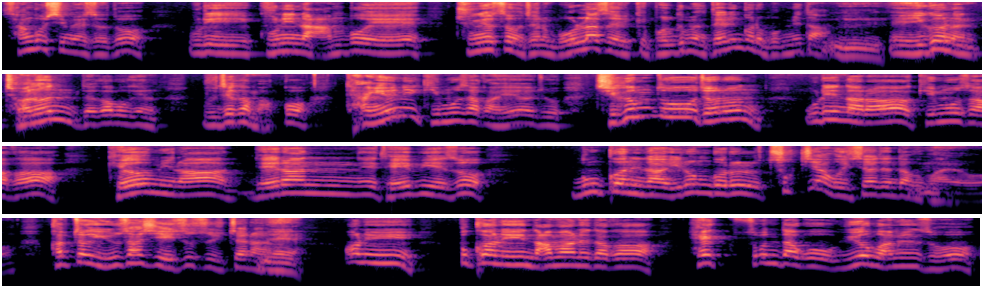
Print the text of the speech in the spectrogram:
상급심에서도 우리 군이나 안보의 중요성을 저는 몰라서 이렇게 벌금형 때린 거로 봅니다. 예, 이거는 저는 내가 보기에는 무죄가 맞고 당연히 기무사가 해야죠. 지금도 저는 우리나라 기무사가 계엄이나 내란에 대비해서 문건이나 이런 거를 숙지하고 있어야 된다고 봐요. 갑자기 유사시에 있을 수 있잖아요. 네. 아니 북한이 남한에다가 핵 쏜다고 위협하면서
